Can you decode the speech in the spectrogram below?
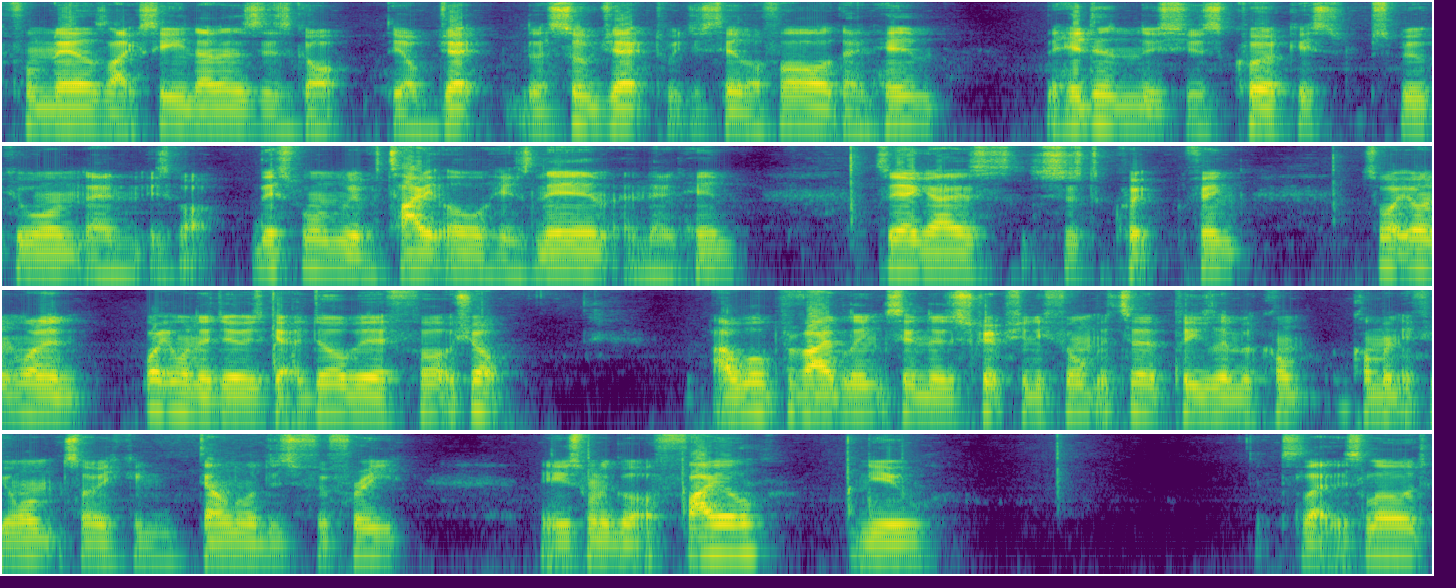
thumbnails. Like C Nanas has got the object, the subject, which is Taylor Ford, then him the hidden is just quirky, spooky one, and he's got this one with a title, his name, and then him. So yeah, guys, it's just a quick thing. So what you want, to what you want to do is get Adobe Photoshop. I will provide links in the description if you want me to. Please leave a com comment if you want, so you can download this for free. You just want to go to File, New, select this load,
